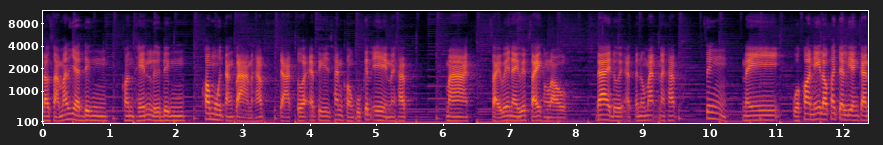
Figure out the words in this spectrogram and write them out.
เราสามารถจะดึงคอนเทนต์หรือดึงข้อมูลต่างๆนะครับ จากตัวแอปพลิเคชันของ Google เองนะครับ มาใส่ไว้ในเว็บไซต์ของเรา ได้โดยอัตโนมัตินะครับ ซึ่งในหัวข้อนี้เราก็จะเรียนกัน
